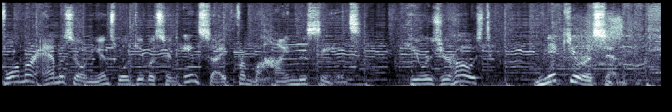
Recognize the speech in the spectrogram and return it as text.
former Amazonians will give us an insight from behind the scenes. Here is your host, Nick Urison.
